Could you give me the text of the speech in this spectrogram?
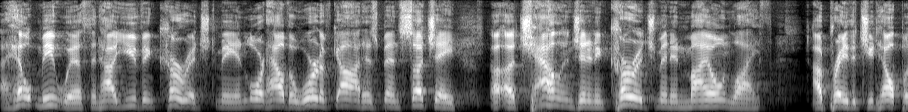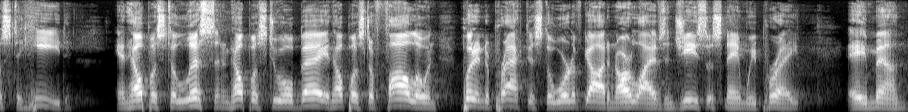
uh, helped me with and how you've encouraged me. And Lord, how the Word of God has been such a, a challenge and an encouragement in my own life. I pray that you'd help us to heed and help us to listen and help us to obey and help us to follow and put into practice the Word of God in our lives. In Jesus' name we pray. Amen.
